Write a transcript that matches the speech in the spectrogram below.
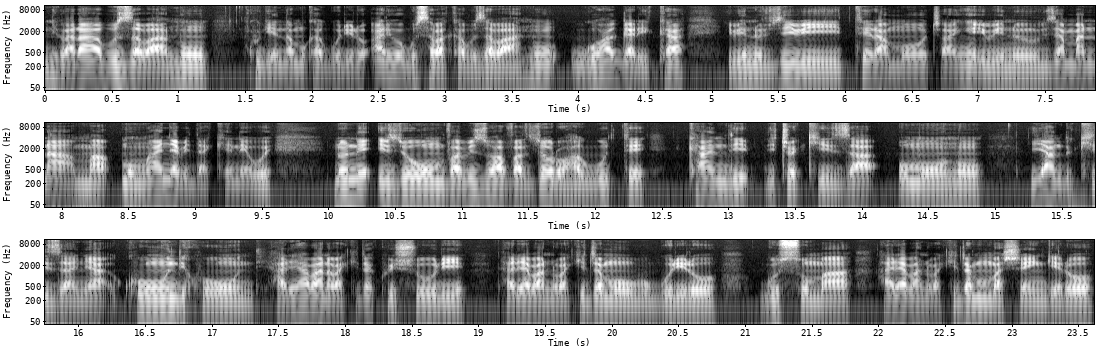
ntibarabuza abantu kugenda mu kaguriro ariko gusa bakabuza abantu guhagarika ibintu vy'ibiteramo canke ibintu vy'amanama mu mwanya bidakenewe. None ivyo wumva bizohava vyoroha gute kandi ico kiza umuntu yandukizanya ku wundi ku wundi. Hariho abana bakija ku ishuri hariho abantu bakija mu buguriro gusuma hariho abantu bakija mu mashengero.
